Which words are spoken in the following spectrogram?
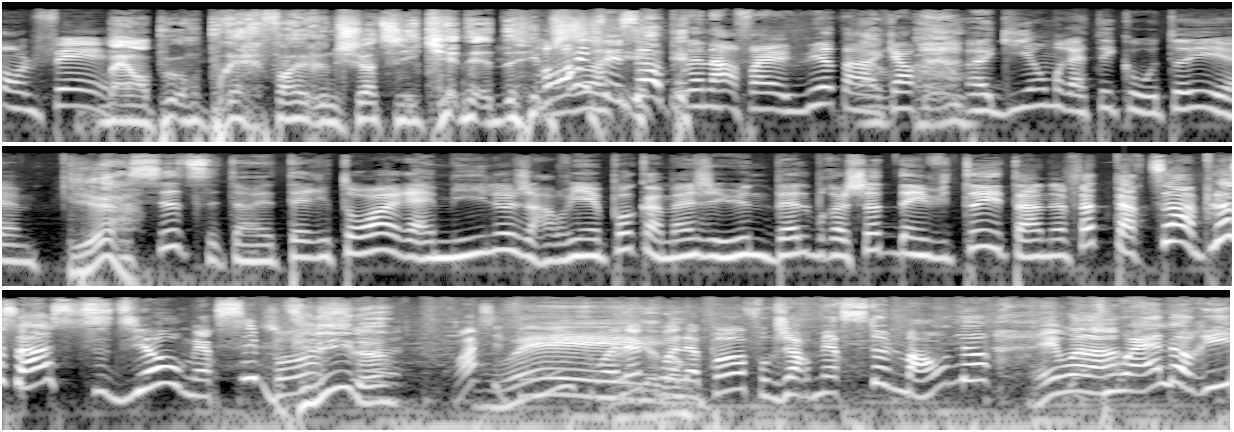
on le fait. Ben, on, peut, on pourrait refaire une shot sur les Kennedy. Oui, c'est ça, on pourrait en faire huit encore. Euh, Guillaume Raté-Côté, euh, Yeah. ici, c'est un territoire ami. là. J'en reviens pas comment j'ai eu une belle brochette d'invités. T'en as fait partie en plus en studio. Merci, boss. fini, là? Ouais, c'est Ouais. fini. Voilà, voilà pas. Faut que je remercie tout le monde, là. Et voilà. Toi, Laurie,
